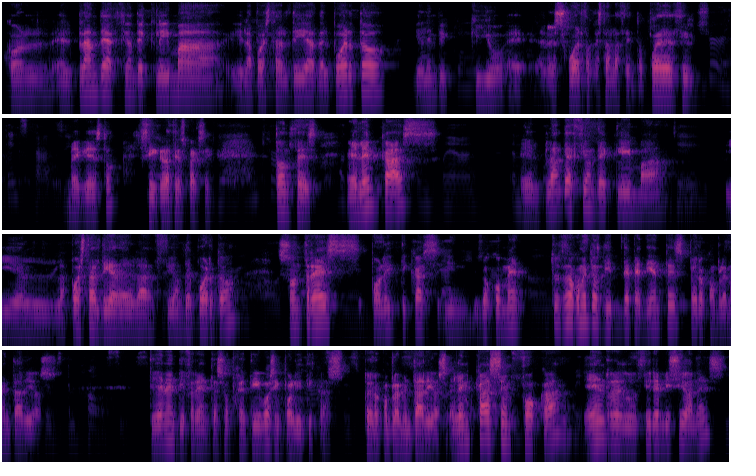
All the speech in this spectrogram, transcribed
con el plan de acción de clima y la puesta al día del puerto y el, eh, el esfuerzo que están haciendo? ¿Puede decir Sure, thanks, Patsy. ¿Ve que esto? Sí, gracias, Paxi. Entonces, el MCAS, el plan de acción de clima y el- la puesta al día de la acción de puerto son tres políticas y documentos, documentos di- dependientes pero complementarios. Tienen diferentes objetivos y políticas, pero complementarios. El MCAS se enfoca en reducir emisiones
